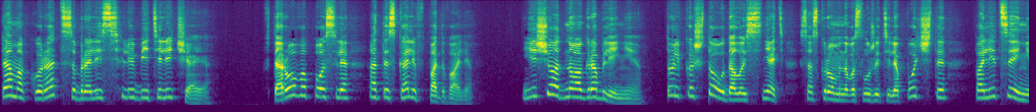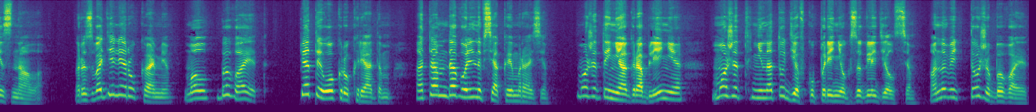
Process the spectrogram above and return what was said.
Там аккурат собрались любители чая. Второго после отыскали в подвале. Еще одно ограбление – только что удалось снять со скромного служителя почты, полиция не знала. Разводили руками, мол, бывает. Пятый округ рядом, а там довольно всякой мрази. Может, и не ограбление, может, не на ту девку паренек загляделся. Оно ведь тоже бывает.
